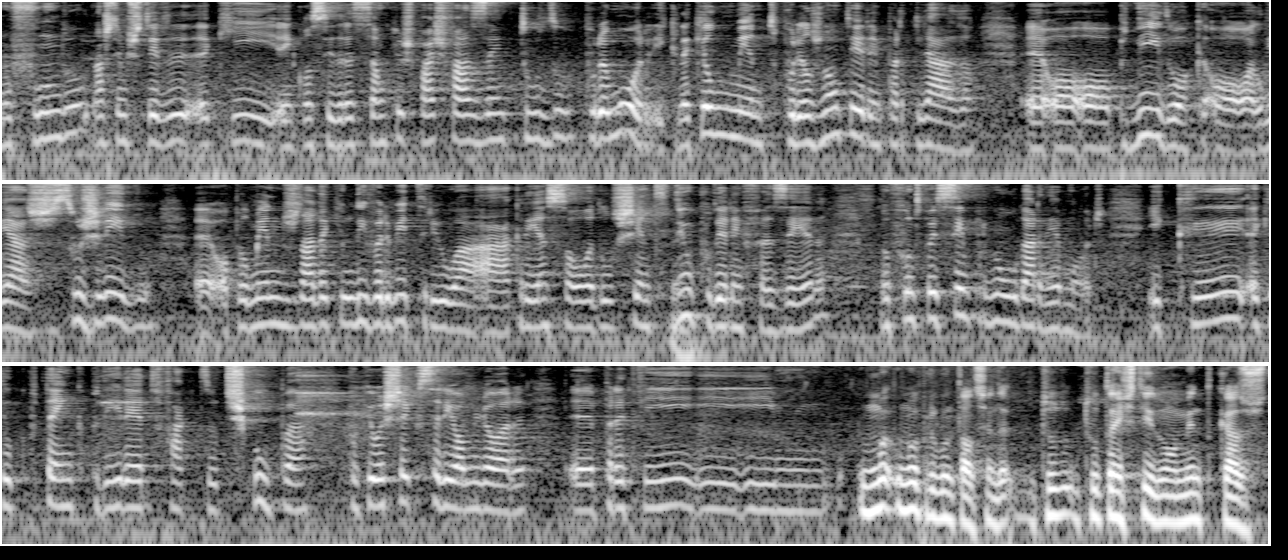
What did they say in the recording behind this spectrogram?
no fundo, nós temos que ter aqui em consideração que os pais fazem tudo por amor e que naquele momento, por eles não terem partilhado eh, ou, ou pedido, ou, que- ou, aliás, sugerido, eh, ou pelo menos dado aqui o livre-arbítrio à, à criança ou adolescente de o poderem fazer, no fundo foi sempre num lugar de amor. E que aquilo que têm que pedir é, de facto, desculpa, porque eu achei que seria o melhor eh, para ti e- e Uma, uma pergunta, Alexandra. Tu, tu tens tido um aumento de casos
